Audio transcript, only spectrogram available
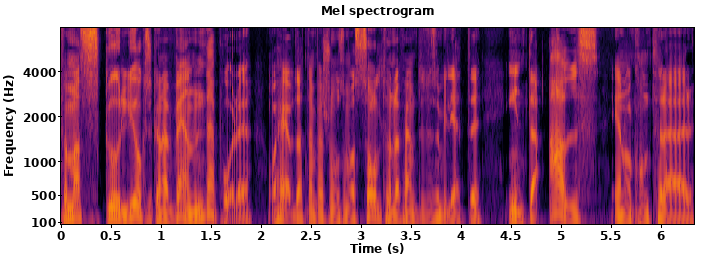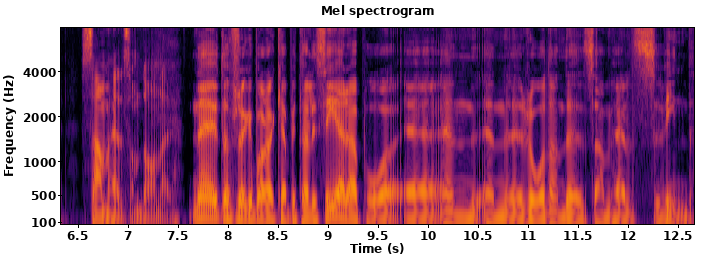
För man skulle ju också kunna vända på det och hävda att en person som har sålt 150 000 biljetter inte alls är någon konträr samhällsomdanare. Nej, utan försöker bara kapitalisera på eh, en, en rådande samhällsvind.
